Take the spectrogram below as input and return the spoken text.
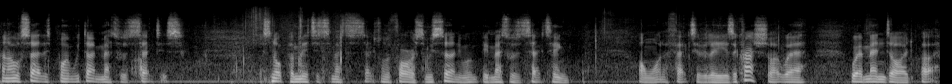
And I will say at this point, we don't metal detect. It's, it's not permitted to metal detect on the forest, and we certainly wouldn't be metal detecting on what effectively is a crash site where, where men died. But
